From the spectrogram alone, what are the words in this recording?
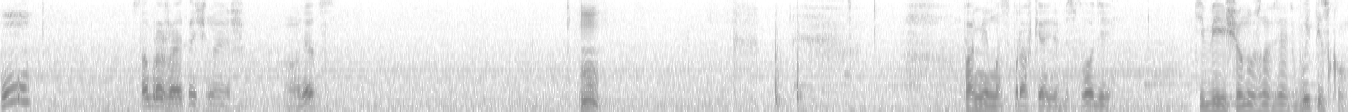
М, Соображать начинаешь. Молодец. М. Помимо справки о ее бесплодии, тебе еще нужно взять выписку,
